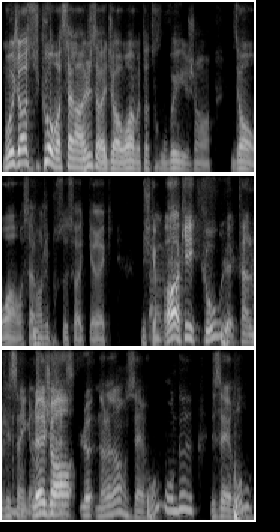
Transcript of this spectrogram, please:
moi, genre, du coup, on va s'arranger. Ça va être genre, ouais, mais t'as trouvé. Genre, ils disent, oh, ouais, on va s'arranger pour ça, ça va être correct. Je suis comme, ah, ok, cool. t'as enlevé 50 Là, genre, là, non, non, non, zéro, mon gars. Zéro.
